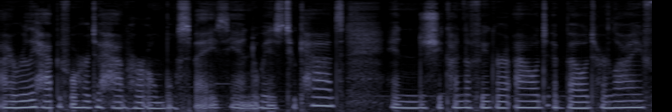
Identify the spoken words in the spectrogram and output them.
I'm really happy for her to have her own space and with two cats and she kind of figured out about her life.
